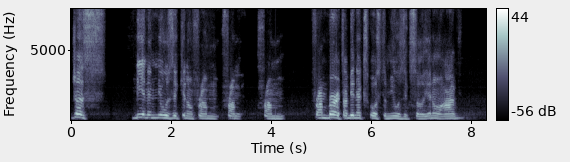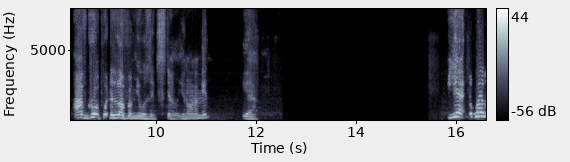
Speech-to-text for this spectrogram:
just being in music, you know, from from from from birth, I've been exposed to music. So, you know, I've I've grew up with the love of music still, you know what I mean? Yeah. Yeah, well,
